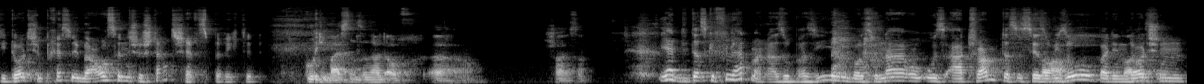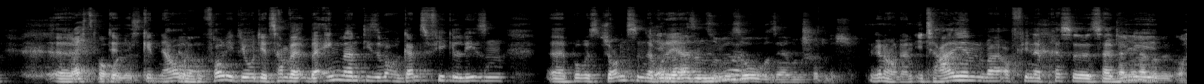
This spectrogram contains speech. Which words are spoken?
die deutsche Presse über ausländische Staatschefs berichtet. Gut, die meisten sind halt auch äh, scheiße. Ja, das Gefühl hat man. Also Brasilien, Bolsonaro, USA, Trump, das ist ja sowieso bei den Gott, Deutschen äh, Rechtspopulisten. Genau, ja. ein Vollidiot. Jetzt haben wir über England diese Woche ganz viel gelesen äh, Boris Johnson, da die wurde ja sind sowieso sehr rückschrittlich. Genau, dann Italien war auch viel in der Presse, Salvini, Italiener,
